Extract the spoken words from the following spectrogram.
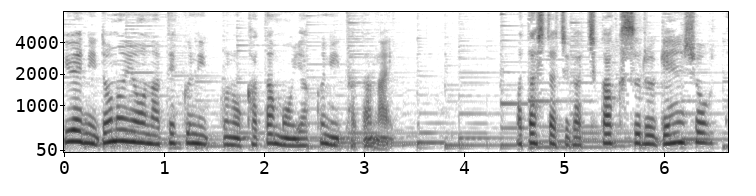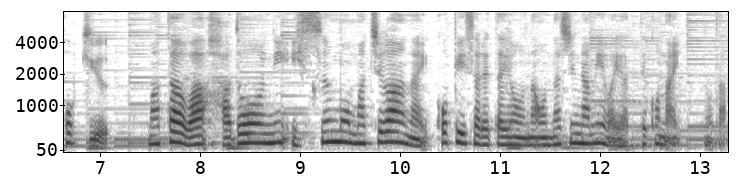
故にどのようなテクニックの方も役に立たない。私たちが知覚する現象呼吸、または波動に一寸も間違わないコピーされたような同じ波はやってこないのだ。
